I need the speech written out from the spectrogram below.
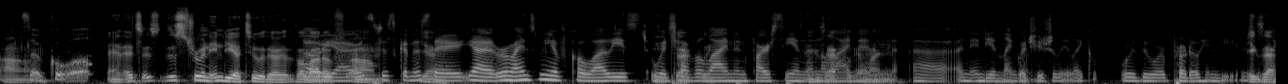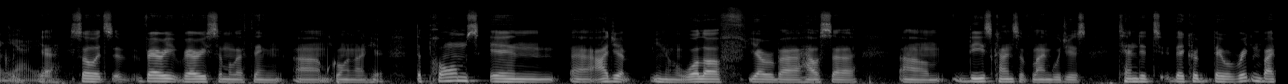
Um, so cool. and it's, it's this is true in India too. There's a oh lot of yeah, I was um, just gonna yeah. say yeah. It reminds me of qawwalis, which have a line in Farsi and then Exactly, a line in uh, an Indian language, usually like Urdu or Proto Hindi or exactly. something. Yeah, yeah, So it's a very, very similar thing um, going on here. The poems in uh, Ajab, you know, Wolof, Yoruba, Hausa, um, these kinds of languages tended to they could they were written by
